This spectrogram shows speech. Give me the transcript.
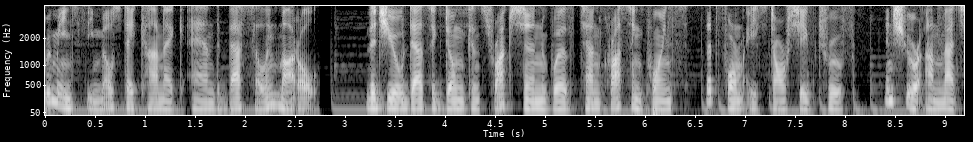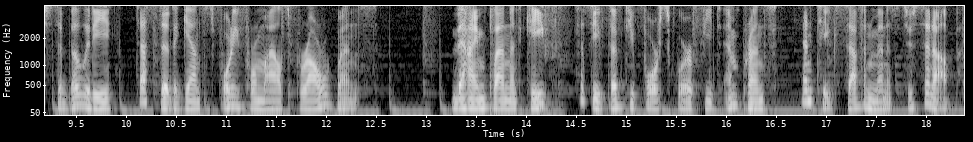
remains the most iconic and best-selling model. The geodesic dome construction with 10 crossing points that form a star-shaped roof ensure unmatched stability tested against 44 miles per hour winds. The Heimplanet Cave has a 54 square feet imprint and takes 7 minutes to set up.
